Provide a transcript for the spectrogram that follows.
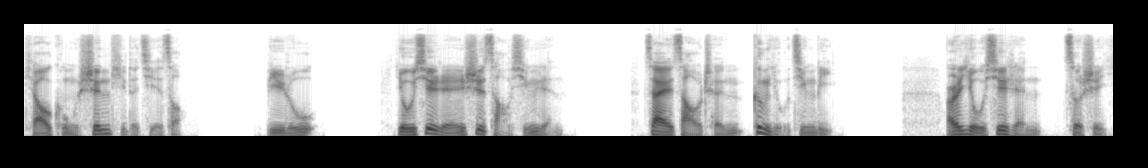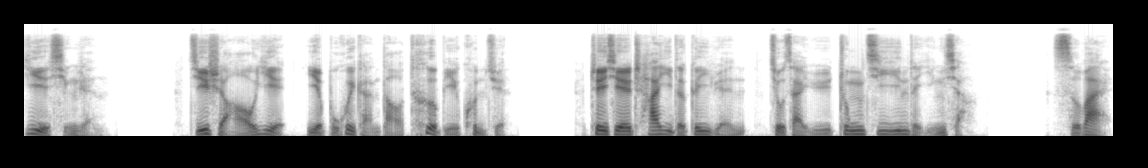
调控身体的节奏。比如，有些人是早行人，在早晨更有精力；而有些人则是夜行人，即使熬夜也不会感到特别困倦。这些差异的根源就在于中基因的影响。此外，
